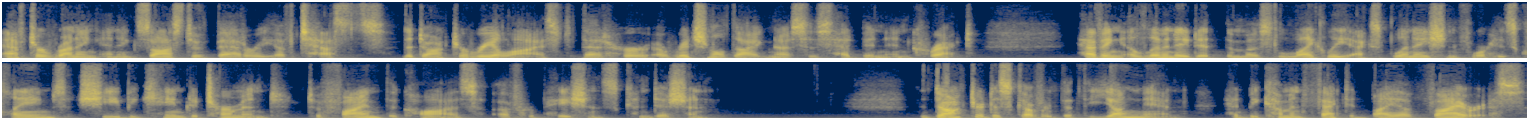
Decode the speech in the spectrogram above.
After running an exhaustive battery of tests, the doctor realized that her original diagnosis had been incorrect. Having eliminated the most likely explanation for his claims, she became determined to find the cause of her patient's condition. The doctor discovered that the young man had become infected by a virus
